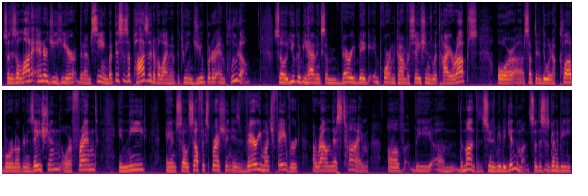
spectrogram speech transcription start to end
So there's a lot of energy here that I'm seeing. But this is a positive alignment between Jupiter and Pluto. So you could be having some very big, important conversations with higher ups or uh, something to do with a club or an organization or a friend in need. And so self expression is very much favored around this time of the um, the month as soon as we begin the month. So this is going to be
